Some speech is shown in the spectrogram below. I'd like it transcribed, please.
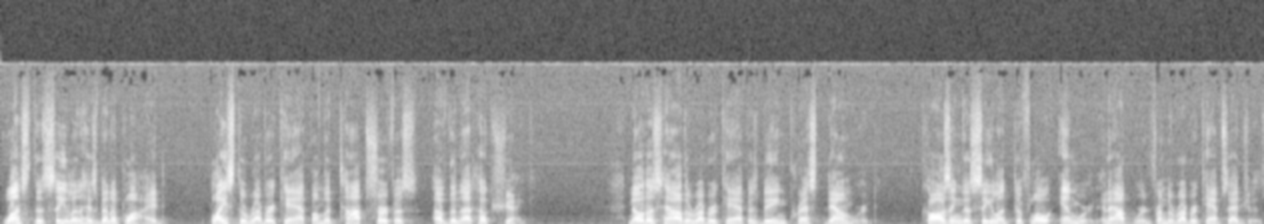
Once the sealant has been applied, place the rubber cap on the top surface of the nut hook shank. Notice how the rubber cap is being pressed downward, causing the sealant to flow inward and outward from the rubber cap's edges.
